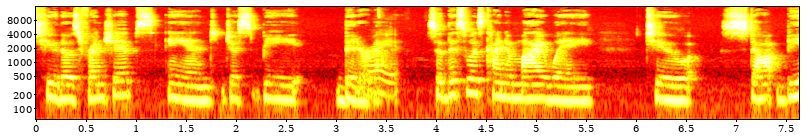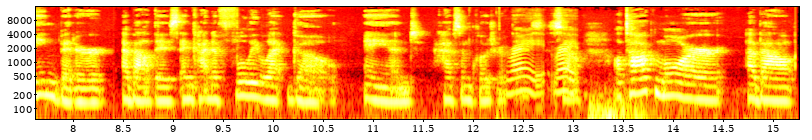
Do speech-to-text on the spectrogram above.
to those friendships and just be bitter about Right. it. So this was kind of my way to stop being bitter about this and kind of fully let go and have some closure of Right, this. right. So I'll talk more about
